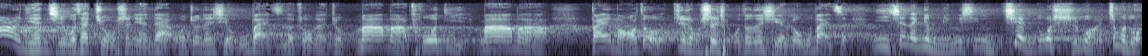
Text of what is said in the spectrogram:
二年级，我在九十年代，我就能写五百字的作文，就妈妈拖地、妈妈掰毛豆这种事情，我都能写个五百字。你现在一个明星，你见多识广，这么多，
